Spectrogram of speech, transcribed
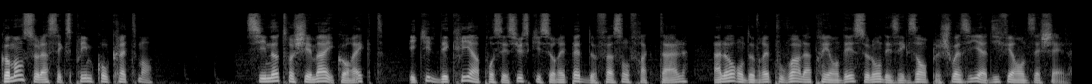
Comment cela s'exprime concrètement? Si notre schéma est correct, et qu'il décrit un processus qui se répète de façon fractale, alors on devrait pouvoir l'appréhender selon des exemples choisis à différentes échelles.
